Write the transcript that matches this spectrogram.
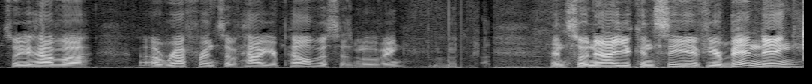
So you have a, a reference of how your pelvis is moving. Mm-hmm. And so now you can see if you're bending,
